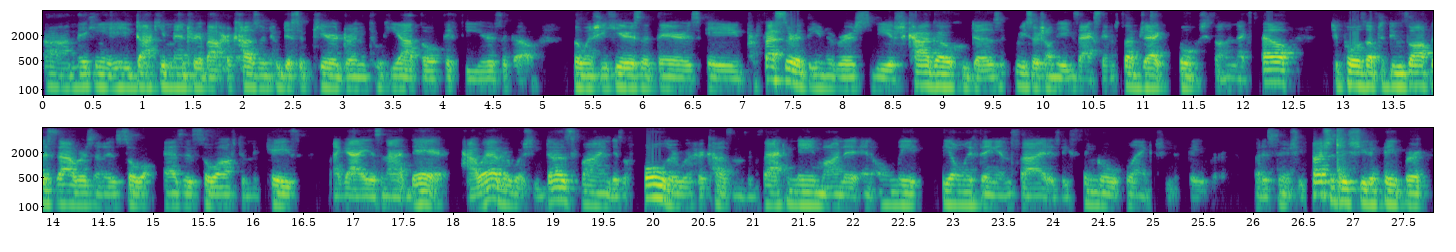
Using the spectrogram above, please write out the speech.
uh, making a documentary about her cousin who disappeared during the Trujillato 50 years ago. So when she hears that there's a professor at the University of Chicago who does research on the exact same subject, boom, she's on the next L. She pulls up to dude's office hours, and is so as is so often the case, my guy is not there. However, what she does find is a folder with her cousin's exact name on it, and only the only thing inside is a single blank sheet of paper. But as soon as she touches this sheet of paper,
